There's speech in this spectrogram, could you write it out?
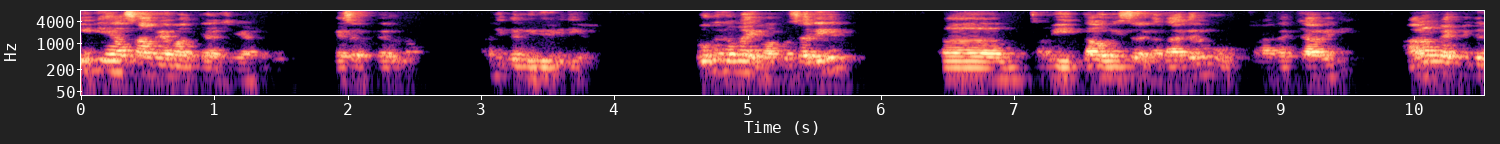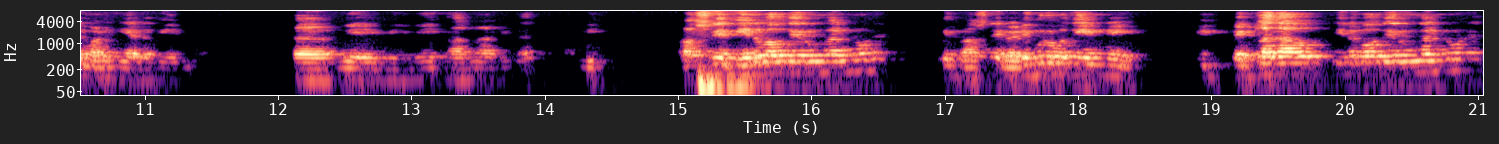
නීති හා සාමය අමාත්‍යාංශයට ගැසට් කරලා අධිකරණ ඉදිරියට තියෙනවා. ඕක තමයි වපසරියේ අපි තව ඉස්සර කතා කරමු සාකච්ඡාවේදී ආරම්භයක් විදිහට මට කියන්න තියෙන්නේ මේ මේ මේ කාරණා ටික අපි ප්‍රශ්නේ තියෙන බව තේරුම් ගන්න ඕනේ. මේ ප්‍රශ්නේ වැඩිපුරම තියෙන්නේ ටෙක්ලගාව තියෙන බව තේරුම් ගන්න ඕනේ.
